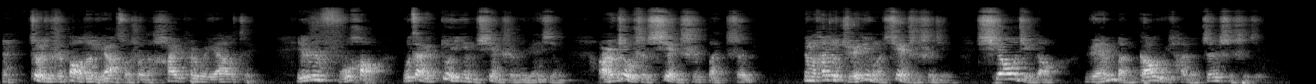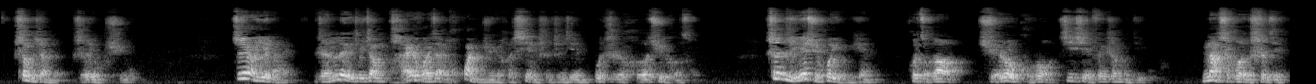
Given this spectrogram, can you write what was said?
嗯，这就是鲍德里亚所说的 hyper reality，也就是符号不再对应现实的原型，而就是现实本身。那么，它就决定了现实世界消解到原本高于它的真实世界，剩下的只有虚无。这样一来。人类就将徘徊在幻觉和现实之间，不知何去何从，甚至也许会有一天会走到血肉骨肉、机械飞升的地步。那时候的世界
